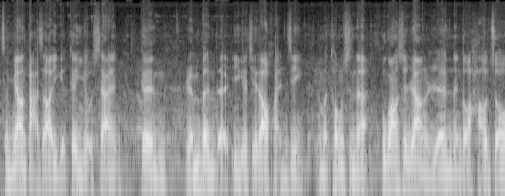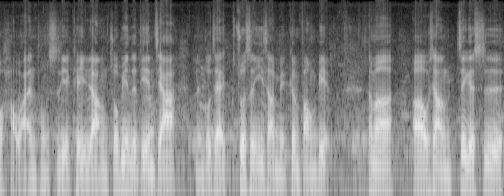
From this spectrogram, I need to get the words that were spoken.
怎么样打造一个更友善、更人本的一个街道环境？那么同时呢，不光是让人能够好走好玩，同时也可以让周边的店家能够在做生意上面更方便。那么呃，我想这个是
